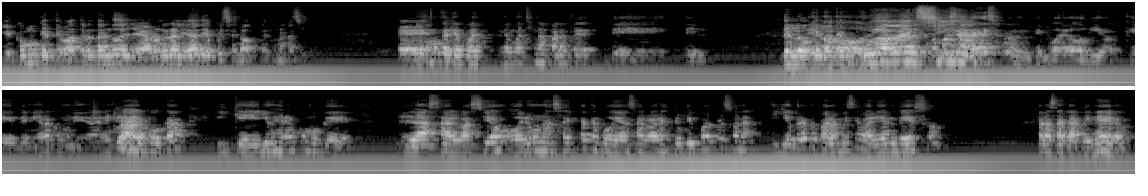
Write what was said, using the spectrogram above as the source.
y es como que te va tratando de llegar a una realidad y después dice, no, esto no es así. Es como que Este, te puede- demuestra una parte de, del de lo de que, lo que pudo haber ¿Cómo sido. Es un tipo de odio que tenía la comunidad en esta Claro. época y que ellos eran como que la salvación o eran una secta que podían salvar a este tipo de personas. Y yo creo que para mí se valían de eso para sacar dinero.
